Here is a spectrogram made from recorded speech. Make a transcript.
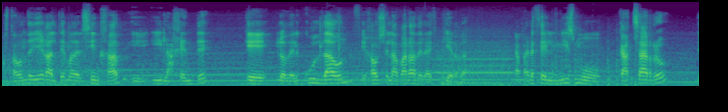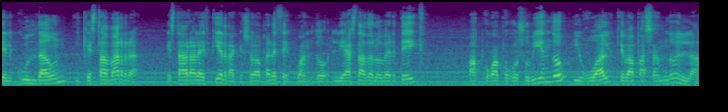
hasta dónde llega el tema del SynHub y, y la gente, que lo del cooldown, fijaos en la barra de la izquierda. Que aparece el mismo cacharro del cooldown y que esta barra, que está ahora a la izquierda, que solo aparece cuando le has dado el overtake, va poco a poco subiendo, igual que va pasando en la,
